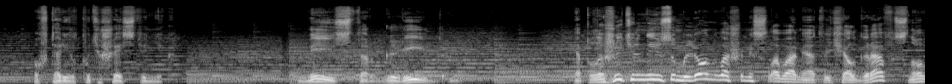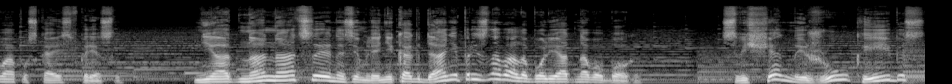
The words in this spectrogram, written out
— повторил путешественник. мистер Глиден. «Я положительно изумлен вашими словами», — отвечал граф, снова опускаясь в кресло. «Ни одна нация на земле никогда не признавала более одного бога. Священный жук, ибис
